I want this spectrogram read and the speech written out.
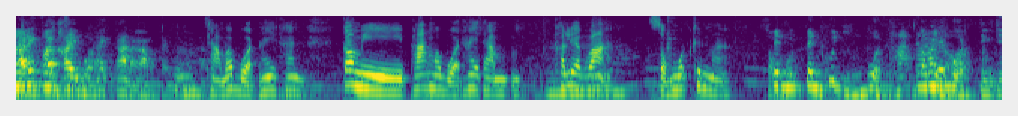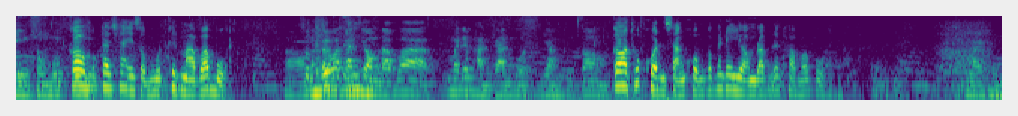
อันนี้ใครบวชให้ท่านนะครับ ถามว่าบวชให้ท่าน ก็มีพระมาบวชให้ทำเขาเรียกว่าสมมุติขึ้นมา สมเป็นมติเป็นผู้หญิงบวชพระได้ก็ไม่ได้เหรบอวชจริง ๆ สมมุติก็ขึ้นก็ใช่สมมุติขึ้นมาว่าบวชอ๋อแปลว่าท่านยอมรับว่าไม่ได้ผ่านการบวชอย่างถูกต้อง ก็ทุกคนสังคมก็ไม่ได้ยอมรับด้วยคำว่าบวชหมายถึง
